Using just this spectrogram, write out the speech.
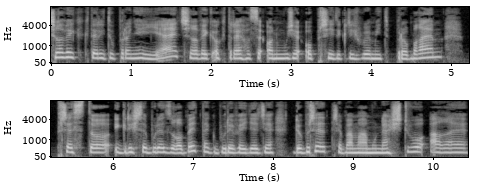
člověk, který tu pro něj je, člověk, o kterého se on může opřít, když bude mít problém, přesto i když se bude zlobit, tak bude vědět, že dobře, třeba má mu naštvu, ale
